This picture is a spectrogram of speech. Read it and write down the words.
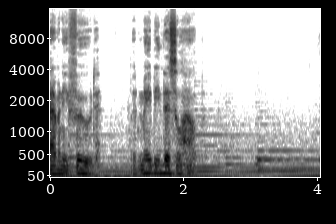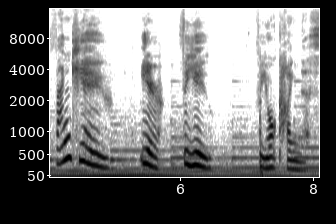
Have any food, but Maybe this'll help. Thank you. Here, for you. For your kindness.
